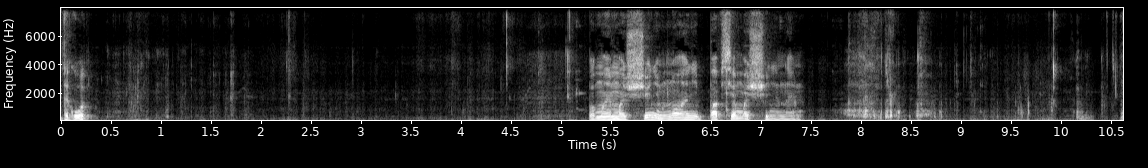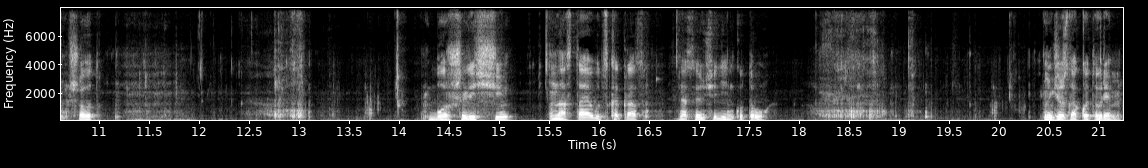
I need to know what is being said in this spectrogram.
Так вот. По моим ощущениям, ну, они по всем ощущениям, наверное. Что вот борщ или щи настаиваются как раз на следующий день к утру. Ну, через какое-то время.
